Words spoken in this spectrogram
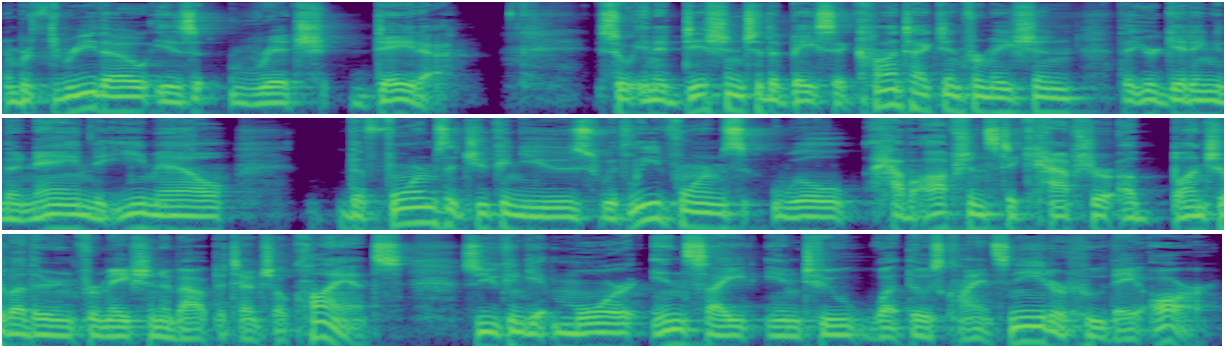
Number three, though, is rich data. So, in addition to the basic contact information that you're getting, the name, the email, the forms that you can use with lead forms will have options to capture a bunch of other information about potential clients. So you can get more insight into what those clients need or who they are.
